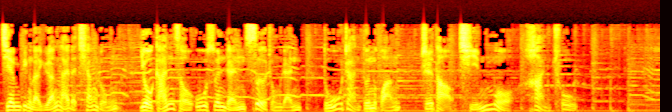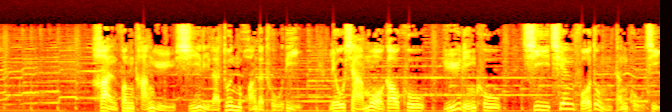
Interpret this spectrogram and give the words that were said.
兼并了原来的羌戎，又赶走乌孙人、色种人，独占敦煌，直到秦末汉初。汉风唐雨洗礼了敦煌的土地，留下莫高窟、榆林窟、西千佛洞等古迹。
